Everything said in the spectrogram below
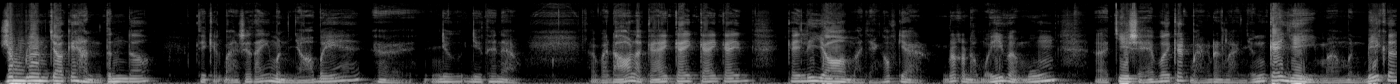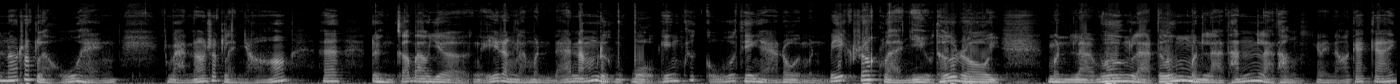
zoom lên cho cái hành tinh đó. Thì các bạn sẽ thấy mình nhỏ bé à, như như thế nào. Và đó là cái cái cái cái cái lý do mà chàng hóc già rất là đồng ý và muốn à, chia sẻ với các bạn rằng là những cái gì mà mình biết đó, nó rất là hữu hạn và nó rất là nhỏ ha? Đừng có bao giờ nghĩ rằng là mình đã nắm được một bộ kiến thức của thiên hạ rồi mình biết rất là nhiều thứ rồi. Mình là vương là tướng mình là thánh là thần cái này nọ các cái.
